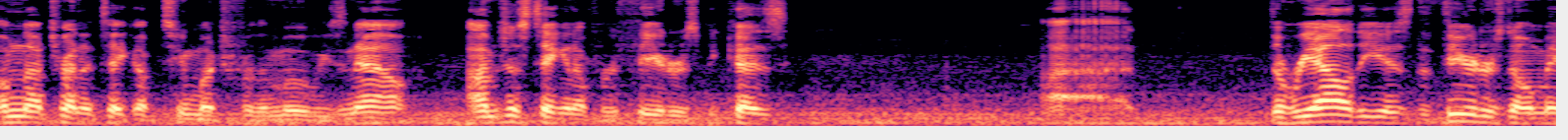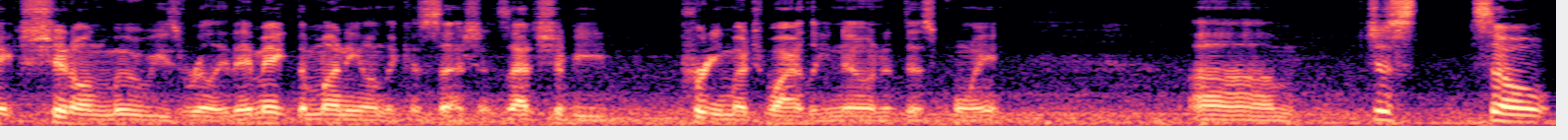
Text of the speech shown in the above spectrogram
i'm not trying to take up too much for the movies. Now i'm just taking up for theaters because uh, the reality is the theaters don't make shit on movies really. They make the money on the concessions. That should be pretty much widely known at this point. Um, just so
